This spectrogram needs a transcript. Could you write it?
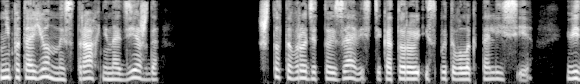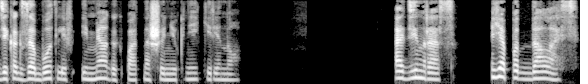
ни потаённый страх, ни надежда, что-то вроде той зависти, которую испытывала к Талисии, видя, как заботлив и мягок по отношению к ней Кирино. Один раз я поддалась,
